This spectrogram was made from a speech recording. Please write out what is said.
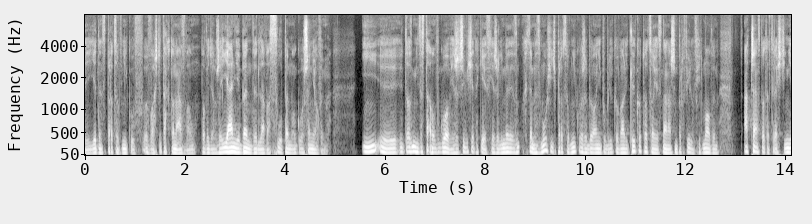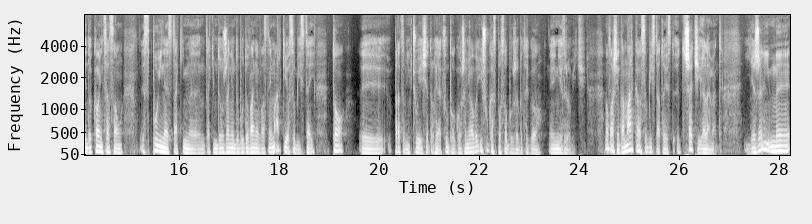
jeden z pracowników właśnie tak to nazwał. Powiedział, że ja nie będę dla was słupem ogłoszeniowym. I y, to mi zostało w głowie. Rzeczywiście tak jest. Jeżeli my chcemy zmusić pracowników, żeby oni publikowali tylko to, co jest na naszym profilu firmowym, a często te treści nie do końca są spójne z takim, e, takim dążeniem do budowania własnej marki osobistej, to y, pracownik czuje się trochę jak słup ogłoszeniowy i szuka sposobu, żeby tego nie zrobić. No właśnie, ta marka osobista to jest trzeci element. Jeżeli my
